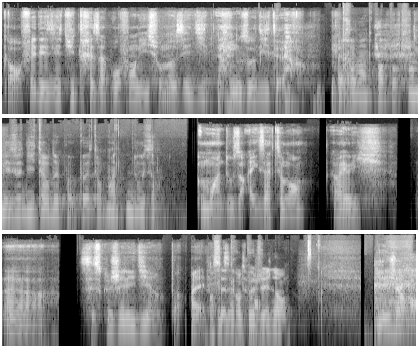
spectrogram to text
Quand on fait des études très approfondies sur nos, nos auditeurs. 83% des auditeurs de Popote ont moins de 12 ans. Moins de 12 ans, exactement. Ah oui, oui. Euh, c'est ce que j'allais dire. Ouais, c'est un peu gênant. Légèrement.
